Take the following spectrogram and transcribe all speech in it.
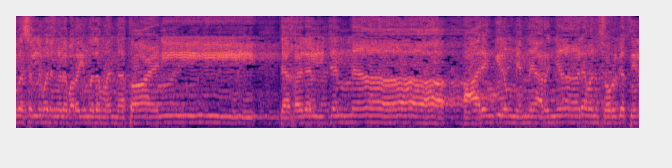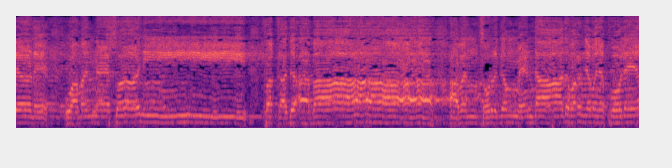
അലൈഹി വസല്ലമ തങ്ങൾ പറയുന്നത് ആരെങ്കിലും എന്നെ അറിഞ്ഞാൽ അവൻ സ്വർഗത്തിലാണ് അവൻ സ്വർഗം വേണ്ടാതെ പറഞ്ഞവനെ പോലെയാണ്.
